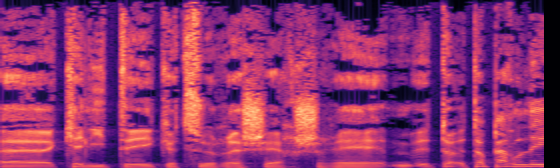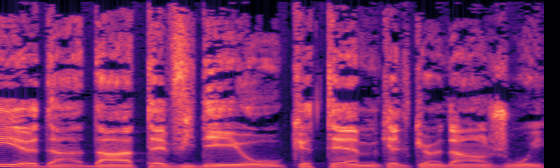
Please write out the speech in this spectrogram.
euh, qualité que tu rechercherais? Tu as, parlé euh, dans, dans, ta vidéo que t'aimes quelqu'un d'en jouer.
